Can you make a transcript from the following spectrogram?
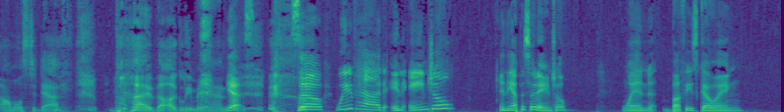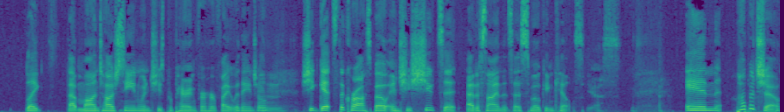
almost to death by the ugly man. Yes. so we've had an angel in the episode Angel when Buffy's going like that montage scene when she's preparing for her fight with Angel. Mhm. She gets the crossbow and she shoots it at a sign that says smoking kills. Yes. In Puppet Show,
